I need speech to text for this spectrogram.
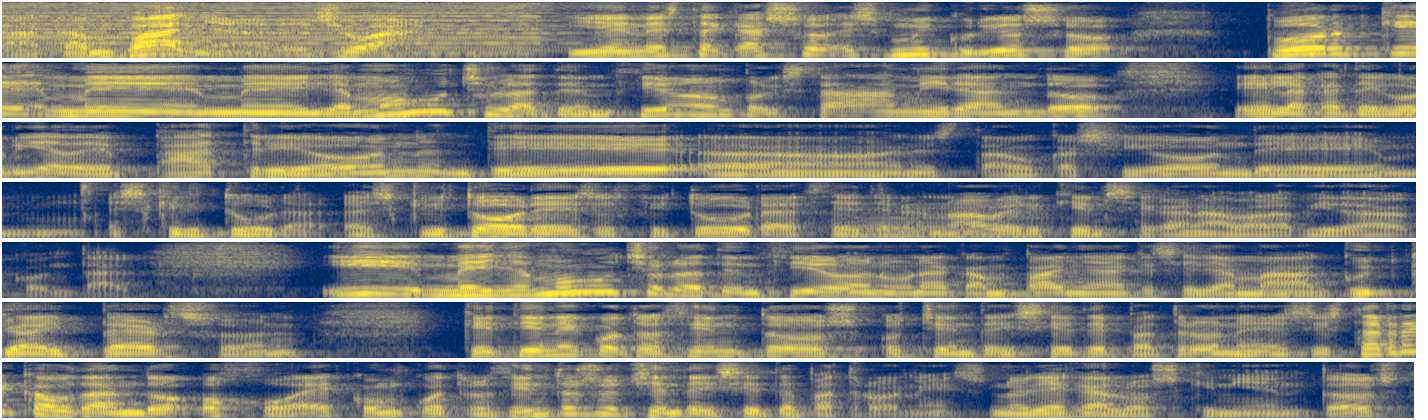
La campaña de Joan. Y en este caso es muy curioso porque me, llamó mucho la atención porque estaba mirando en la categoría de Patreon de, ah, en esta ocasión, de mm, escritura, escritores, escritura, etcétera, ¿no? A ver mm. quién se ganaba la vida con tal. Y me llamó mucho la atención una campaña que se llama Good Guy Person, que tiene 487 patrones y está recaudando, ojo, eh, con 487 patrones, no llega a los 500,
